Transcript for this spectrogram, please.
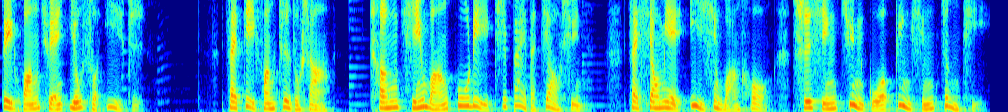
对皇权有所抑制。在地方制度上，承秦王孤立之败的教训，在消灭异姓王后，实行郡国并行政体，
